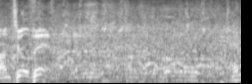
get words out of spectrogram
until then. And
